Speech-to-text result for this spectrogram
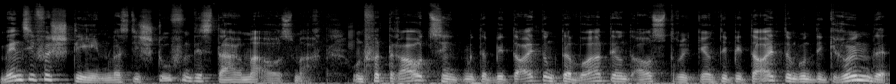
Wenn Sie verstehen, was die Stufen des Dharma ausmacht und vertraut sind mit der Bedeutung der Worte und Ausdrücke und die Bedeutung und die Gründe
